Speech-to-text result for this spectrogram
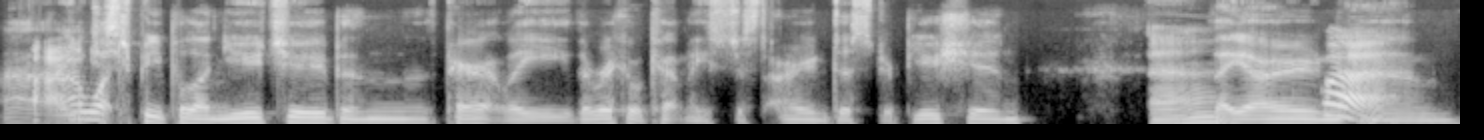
I, Ah, I you watch just- people on YouTube, and apparently the record companies just own distribution. Ah. They own Wow. um,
